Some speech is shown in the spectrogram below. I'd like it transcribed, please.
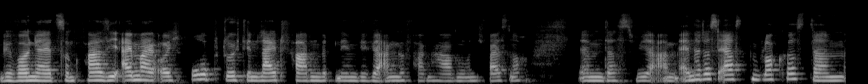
Wir wollen ja jetzt so quasi einmal euch grob durch den Leitfaden mitnehmen, wie wir angefangen haben. Und ich weiß noch, ähm, dass wir am Ende des ersten Blockes dann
